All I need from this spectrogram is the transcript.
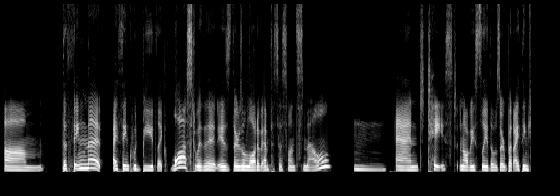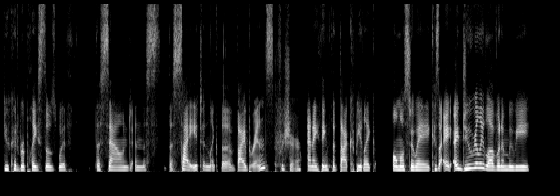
Um, the thing that I think would be like lost with it is there's a lot of emphasis on smell Mm, and taste, and obviously those are. But I think you could replace those with the sound and the the sight and like the vibrance. for sure. And I think that that could be like almost a way because I I do really love when a movie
